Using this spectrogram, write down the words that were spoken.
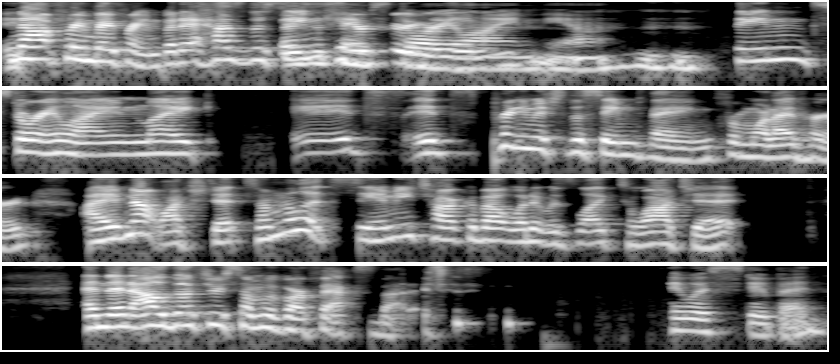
It's, not frame by frame, but it has the same the same character storyline. Yeah. Mm-hmm. same storyline. Like it's it's pretty much the same thing from what I've heard. I have not watched it, so I'm gonna let Sammy talk about what it was like to watch it, and then I'll go through some of our facts about it. It was stupid.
